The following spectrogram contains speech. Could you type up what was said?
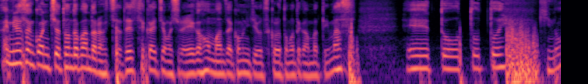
はい、皆さん、こんにちは。トンダパンダの藤田です。世界一面白い映画本漫才コミュニティを作ろうと思って頑張っています。えっ、と、おととい、昨日？お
